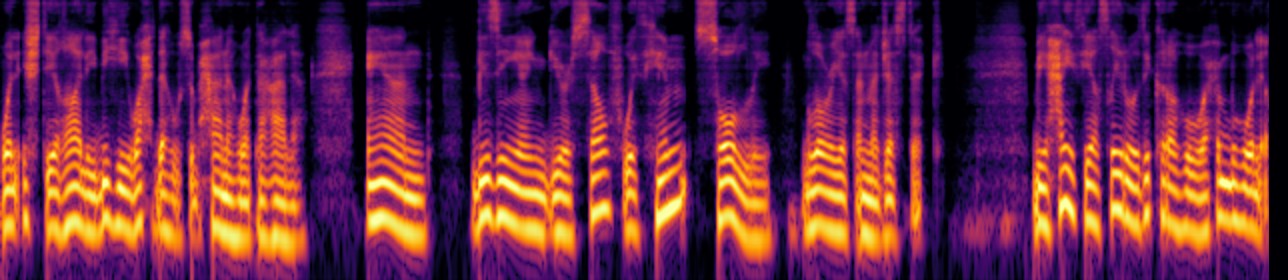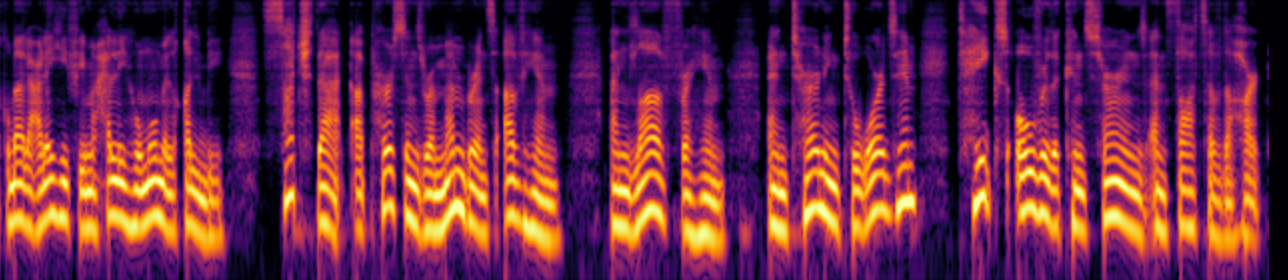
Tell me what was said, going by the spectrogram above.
والاشتغال به وحده سبحانه وتعالى and busying yourself with Him solely, glorious and majestic. بحيث يصير ذكره وحبه والإقبال عليه في محل هموم القلب such that a person's remembrance of him and love for him and turning towards him takes over the concerns and thoughts of the heart.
